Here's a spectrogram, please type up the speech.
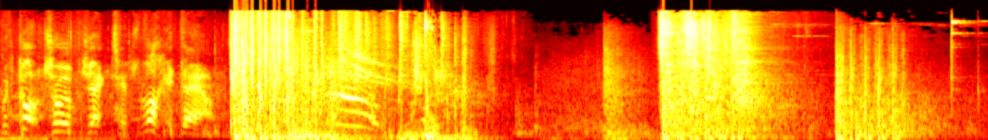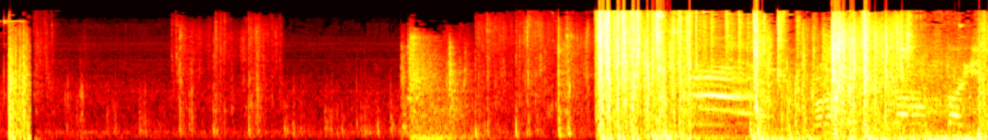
We've got two objectives. Lock it down. Oh! Got a machine gun on station.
